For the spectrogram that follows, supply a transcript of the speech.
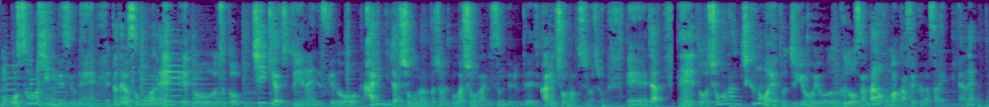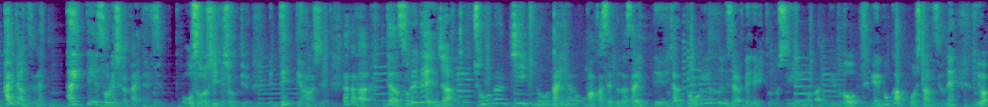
もう恐ろしいんですよね。例えばそこはね、えっ、ー、と、ちょっと、地域はちょっと言えないんですけど、仮にじゃあ湘南としましょう。僕は湘南に住んでるんで、仮に湘南としましょう。えー、じゃあ、えっ、ー、と、湘南地区の、えっ、と、事業用不動産ならお任せください、みたいなね。書いてあるんですよね。大抵それしか書いてないんですよ。恐ろしいでしょっていう。でっていう話で。だから、じゃあそれで、じゃあ、湘南地域の何ならお任せくださいって、じゃあどういうふうにすればベネフィットとして言えるのかっていうと、え僕はこうしたんですよね。要は、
